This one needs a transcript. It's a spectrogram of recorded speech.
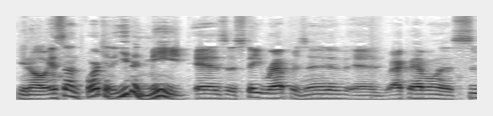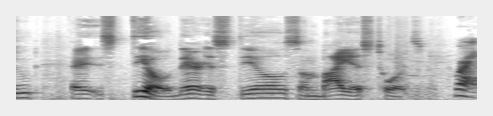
You know, it's unfortunate. Even me, as a state representative, as I could have on a suit, eh, still there is still some bias towards me. Right.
